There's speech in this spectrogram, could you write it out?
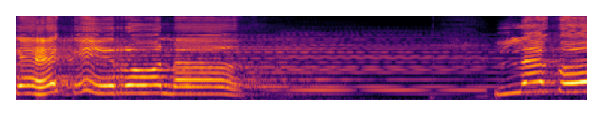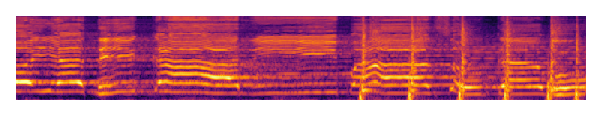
कह के रोना, लगो अधिकारी बासुक भूप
